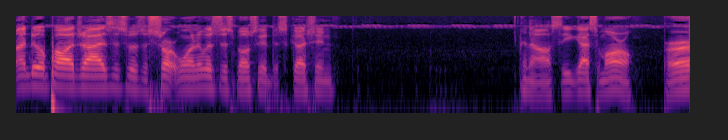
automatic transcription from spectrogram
I do apologize. This was a short one. It was just mostly a discussion, and I'll see you guys tomorrow. Per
